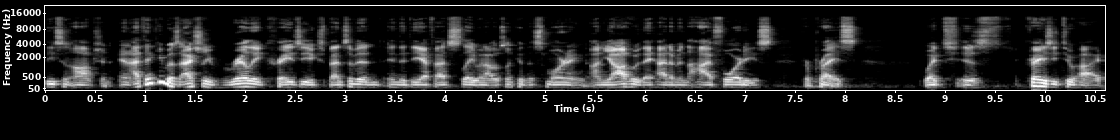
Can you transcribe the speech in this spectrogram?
decent option, and I think he was actually really crazy expensive in, in the DFS slate when I was looking this morning on Yahoo. They had him in the high forties for price, which is crazy too high.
